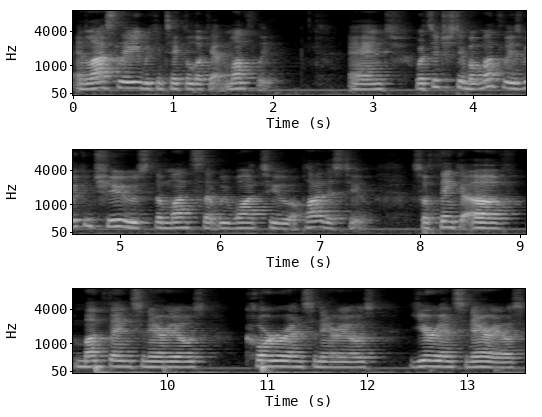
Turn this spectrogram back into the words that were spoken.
And lastly, we can take a look at monthly. And what's interesting about monthly is we can choose the months that we want to apply this to. So think of month end scenarios, quarter end scenarios, year end scenarios,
